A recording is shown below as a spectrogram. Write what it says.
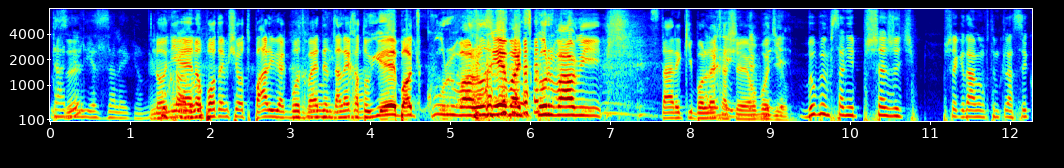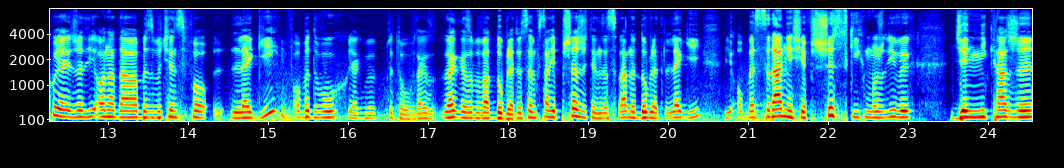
Daniel z... jest za Legią. No nie, no potem się odpalił, jak było 2-1 Kurwa. dla Lecha, to jebać kurwa, rozjebać z kurwami. Stary kibol Lecha nie, się obudził. Byłbym w stanie przeżyć przegraną w tym klasyku, jeżeli ona dałaby zwycięstwo Legii w obydwu jakby tytułów. Tak? Legia zdobywa dublet. To jestem w stanie przeżyć ten zesrany dublet Legii i obesranie się wszystkich możliwych dziennikarzy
